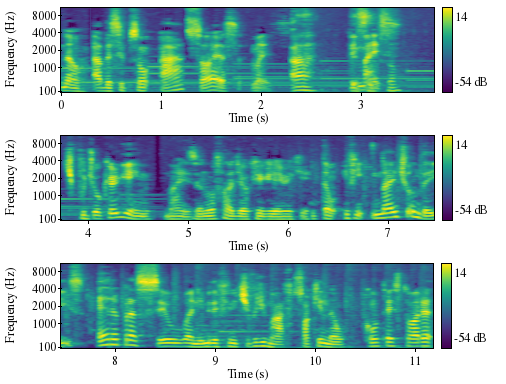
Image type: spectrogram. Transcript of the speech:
Não, a decepção A, só essa, mas Ah, tem mais. decepção. Tipo Joker Game, mas eu não vou falar de Joker Game aqui. Então, enfim, 91 Days era pra ser o anime definitivo de Mafia, só que não. Conta a história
